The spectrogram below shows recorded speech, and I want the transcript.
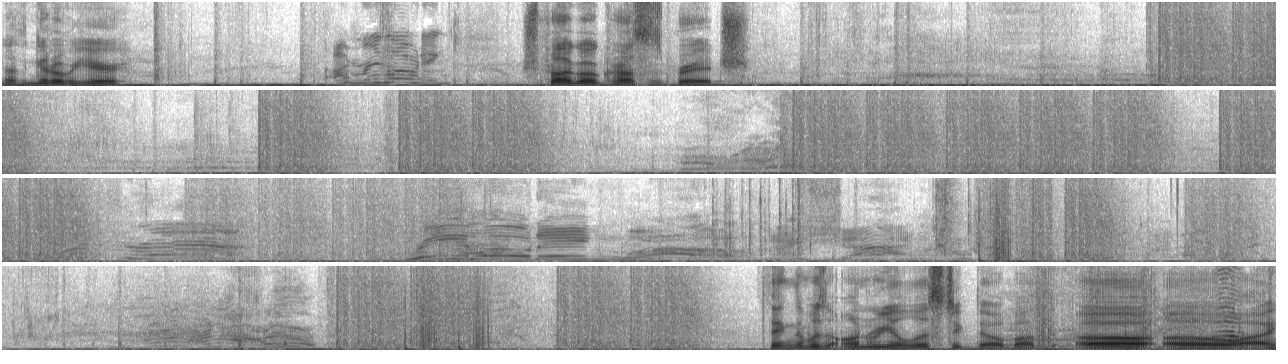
Nothing good over here. I'm reloading. We should probably go across this bridge. Reloading. Whoa, nice shot. thing that was unrealistic though about the, uh oh I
